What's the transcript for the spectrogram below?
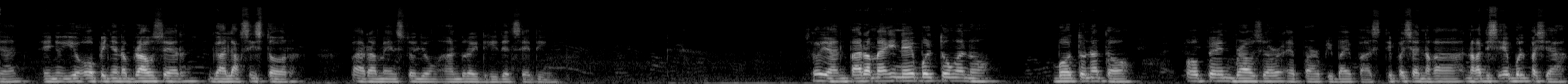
Ayan, ayan yung i-open niya na browser, Galaxy Store, para ma-install yung Android hidden setting. So yan, para ma-enable tong ano, button na to, open browser FRP bypass. Di pa siya naka, naka-disable pa siya.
